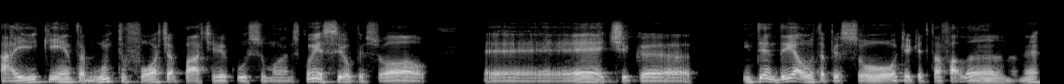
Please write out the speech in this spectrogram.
Aí que entra muito forte a parte de recursos humanos, conhecer o pessoal, é, ética, entender a outra pessoa, o que, que ele está falando, né?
